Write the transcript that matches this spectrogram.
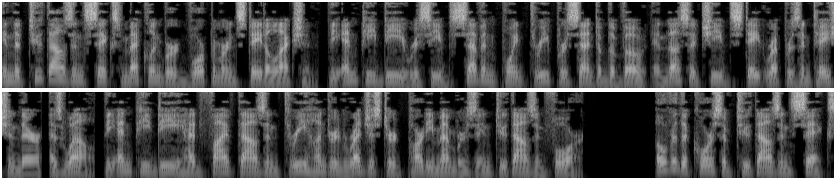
In the 2006 Mecklenburg-Vorpommern state election, the NPD received 7.3% of the vote and thus achieved state representation there. As well, the NPD had 5,300 registered party members in 2004. Over the course of 2006,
